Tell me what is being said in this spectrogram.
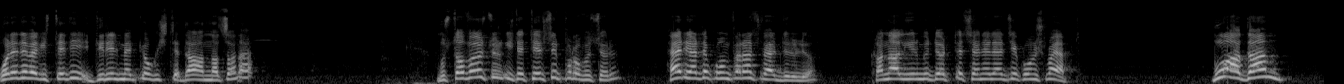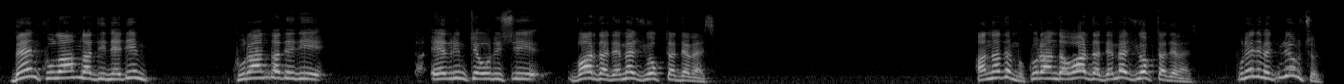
O ne demek istedi? Dirilmek yok işte, daha anlatsana. Mustafa Öztürk işte tefsir profesörü. Her yerde konferans verdiriliyor. Kanal 24'te senelerce konuşma yaptı. Bu adam ben kulağımla dinledim. Kur'an'da dedi evrim teorisi var da demez, yok da demez. Anladın mı? Kur'an'da var da demez, yok da demez. Bu ne demek biliyor musun?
